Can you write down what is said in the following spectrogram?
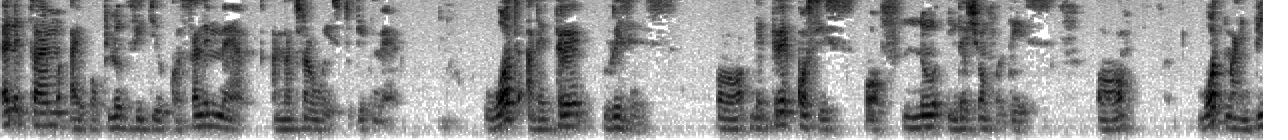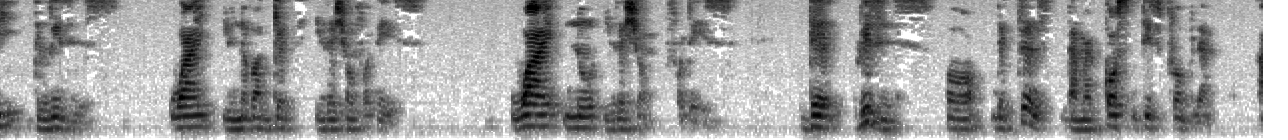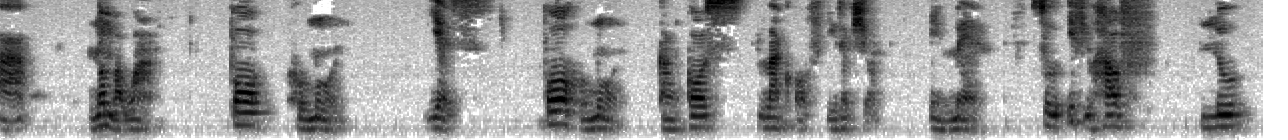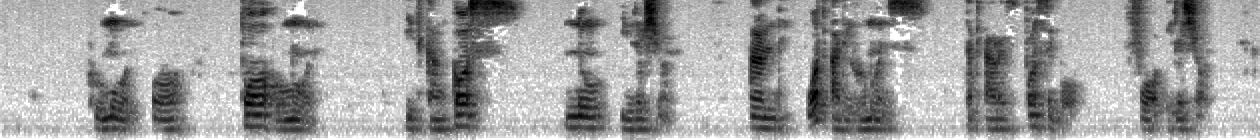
anytime I upload video concerning men and natural ways to keep men. What are the three reasons or the three causes of no erection for this? Or what might be the reasons why you never get erection for this? Why no erection for this? The reasons or the things that might cause this problem are number one, poor hormone. Yes, poor hormone can cause lack of erection in men. So if you have low hormone or poor hormone, it can cause no erection. And what are the hormones that are responsible for erection?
